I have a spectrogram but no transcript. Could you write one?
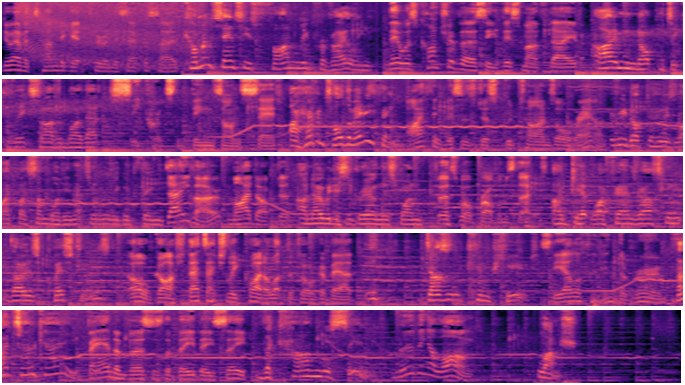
We do have a ton to get through in this episode. Common sense is finally prevailing. There was controversy this month, Dave. I'm not particularly excited by that. Secrets and things on set. I haven't told them anything. I think this is just good times all round. Every Doctor Who is liked by somebody, and that's a really good thing. Davo, my doctor. I know we disagree on this one. First world problems, Dave. I get why fans are asking those questions. Oh gosh, that's actually quite a lot to talk about. It doesn't compute. It's the elephant in the room. That's okay. Fandom versus the BBC. The cardinal sin. Moving along. Lunch.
